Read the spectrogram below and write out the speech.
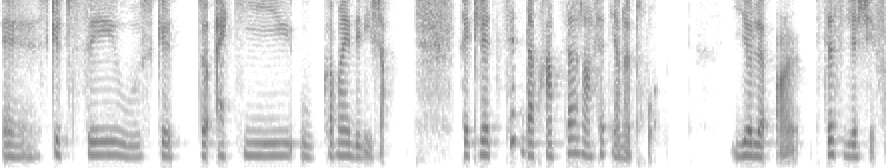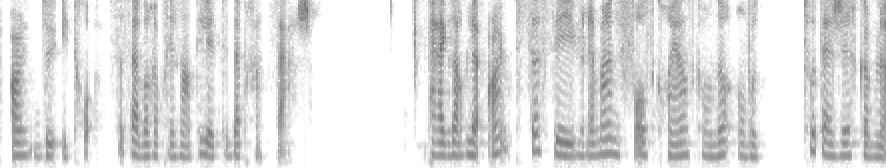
ce que tu sais ou ce que tu as acquis ou comment aider les gens. Fait que le type d'apprentissage, en fait, il y en a trois. Il y a le 1, puis ça, c'est le chiffre 1, 2 et 3. Ça, ça va représenter le type d'apprentissage par exemple, le 1, puis ça, c'est vraiment une fausse croyance qu'on a. On va tout agir comme le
